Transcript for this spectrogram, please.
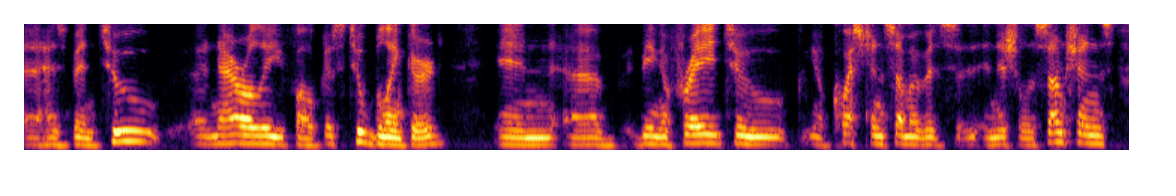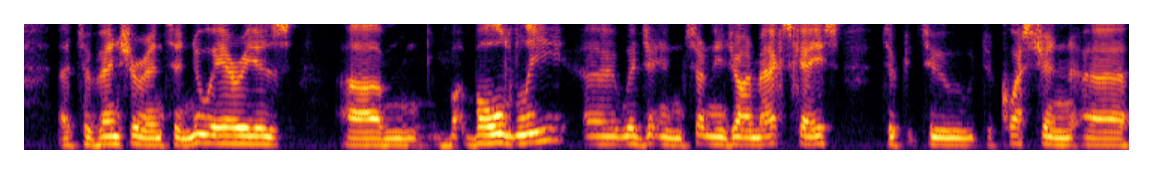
uh, has been too uh, narrowly focused, too blinkered, in uh, being afraid to you know, question some of its initial assumptions, uh, to venture into new areas um, b- boldly, uh, which in, certainly in John Mack's case, to, to, to question uh,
